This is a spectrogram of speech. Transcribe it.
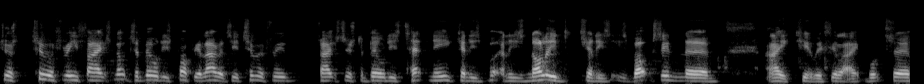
Just two or three fights, not to build his popularity. Two or three fights just to build his technique and his and his knowledge and his, his boxing um, IQ, if you like. But uh,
